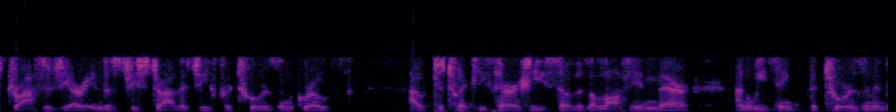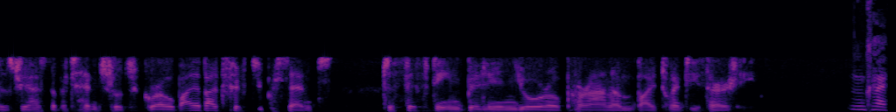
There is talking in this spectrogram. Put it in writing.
strategy, our industry strategy for tourism growth out to 2030. So there's a lot in there, and we think the tourism industry has the potential to grow by about 50% to 15 billion euro per annum by 2030. Okay.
